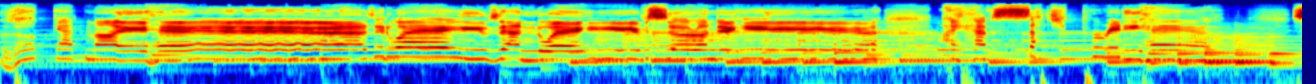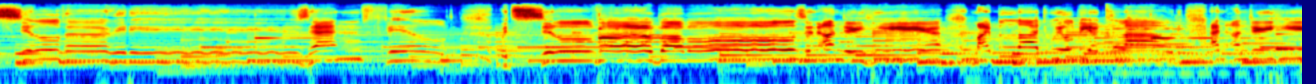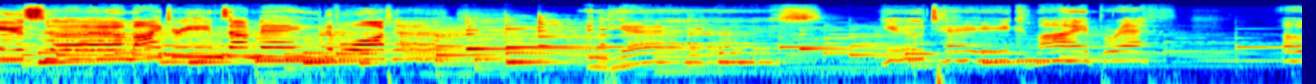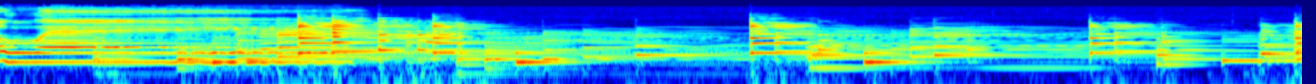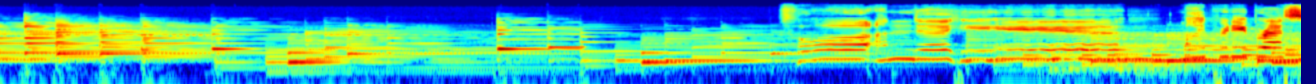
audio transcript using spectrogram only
Look at my hair as it waves and waves, here. Pretty hair, silver it is, and filled with silver bubbles. And under here, my blood will be a cloud. And under here, sir, my dreams are made of water. And yes, you take my breath away.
